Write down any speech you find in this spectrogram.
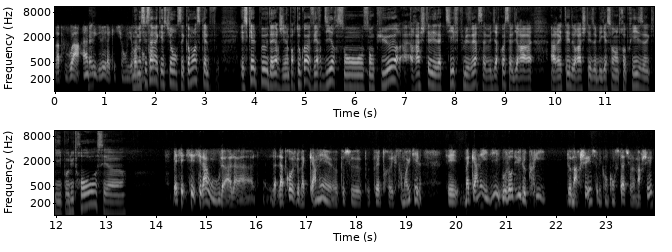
va pouvoir intégrer la question environnementale. Non, mais c'est ça la question. C'est comment est-ce qu'elle est-ce qu'elle peut, d'ailleurs, j'ai n'importe quoi, verdir son, son QE, racheter des actifs plus verts Ça veut dire quoi? Ça veut dire arrêter de racheter des obligations d'entreprise qui polluent trop? C'est euh... Ben c'est là où l'approche la, la, de McCartney euh, peut, se, peut, peut être extrêmement utile. C'est McCartney, il dit aujourd'hui le prix de marché, celui qu'on constate sur le marché,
